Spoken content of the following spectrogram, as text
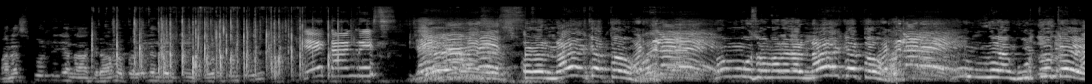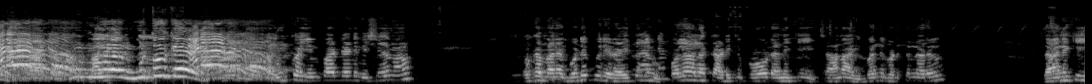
మనస్ఫూర్తిగా నా గ్రామ ప్రజలందరికీ కోరుకుంటూ జై కాంగ్రెస్. జై కాంగ్రెస్. గారి నాయకత్వం. నాయకత్వం గుర్తుకే. గుర్తుకే. ఇంకో ఇంపార్టెంట్ విషయం ఒక మన గుండెపూరి రైతులు పొలాలకు అడిగి పోవడానికి చాలా ఇబ్బంది పడుతున్నారు. దానికి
